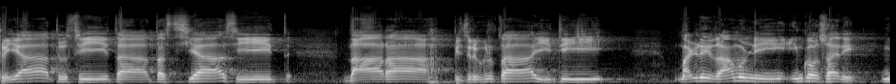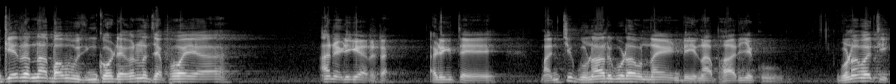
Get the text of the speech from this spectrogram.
ప్రియా తు సీత తస్యాసీత్ దారా పితృకృత ఇతి. మళ్ళీ రాముణ్ణి ఇంకోసారి ఇంకేదన్నా బాబు ఇంకోటి ఎవరన్నా చెప్పవయ్యా అని అడిగారట. అడిగితే మంచి గుణాలు కూడా ఉన్నాయండి నా భార్యకు. గుణవతి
